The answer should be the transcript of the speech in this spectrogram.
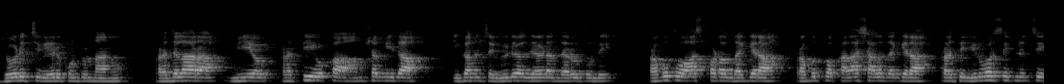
జోడించి వేరుకుంటున్నాను. ప్రజలారా మీ ప్రతి ఒక్క అంశం మీద ఇక నుంచి వీడియోలు చేయడం జరుగుతుంది. ప్రభుత్వ హాస్పిటల్ దగ్గర ప్రభుత్వ కళాశాల దగ్గర ప్రతి యూనివర్సిటీ నుంచి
